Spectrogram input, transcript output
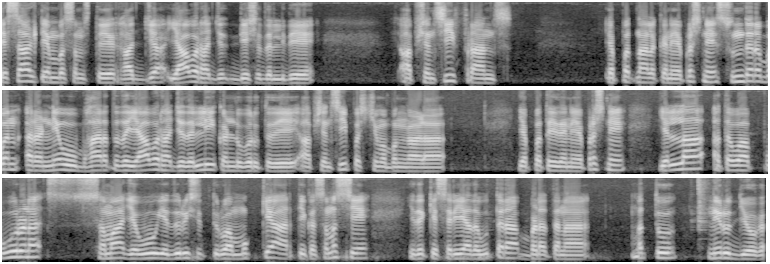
ಡೆಸಾಲ್ಟ್ ಎಂಬ ಸಂಸ್ಥೆ ರಾಜ್ಯ ಯಾವ ರಾಜ್ಯ ದೇಶದಲ್ಲಿದೆ? Option C, France. ಎಪ್ಪತ್ನಾಲ್ಕನೆಯ ಪ್ರಶ್ನೆ, ಸುಂದರಬನ್ ಅರಣ್ಯವು ಭಾರತದ ಯಾವ ರಾಜ್ಯದಲ್ಲಿ ಕಂಡುಬರುತ್ತದೆ? ಆಪ್ಷನ್ ಸಿ, ಪಶ್ಚಿಮ ಬಂಗಾಳ. ಎಪ್ಪತ್ತೈದನೆಯ ಪ್ರಶ್ನೆ, ಎಲ್ಲ ಅಥವಾ ಪೂರ್ಣ ಸಮಾಜವು ಎದುರಿಸುತ್ತಿರುವ ಮುಖ್ಯ ಆರ್ಥಿಕ ಸಮಸ್ಯೆ, ಇದಕ್ಕೆ ಸರಿಯಾದ ಉತ್ತರ ಬಡತನ ಮತ್ತು ನಿರುದ್ಯೋಗ.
